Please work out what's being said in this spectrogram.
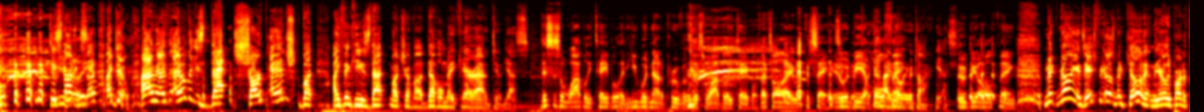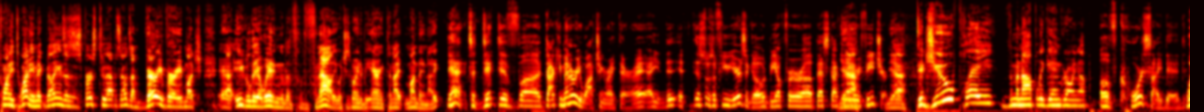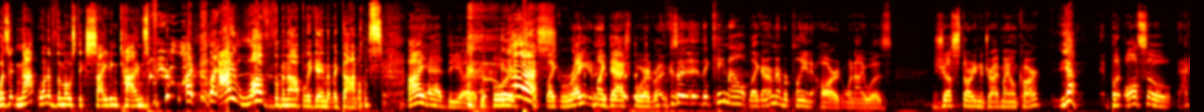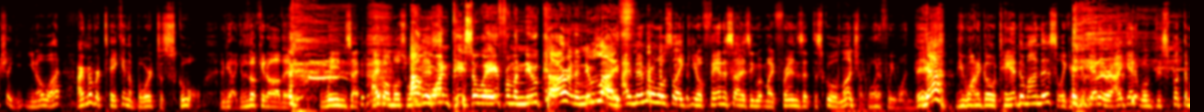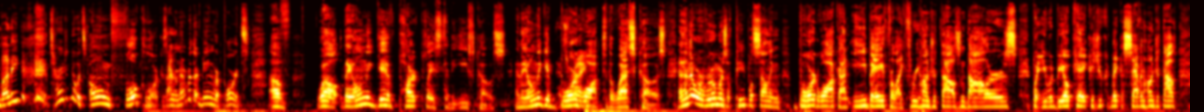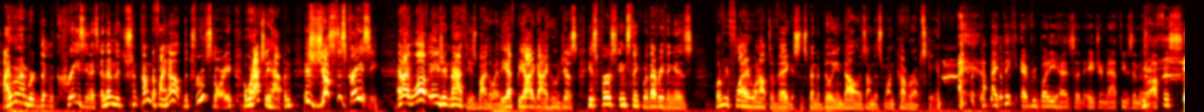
He's not really? exact. I do. I mean, I, th- I don't think he's that sharp edged, but I think he's that much of a devil may care attitude. Yes. This is a wobbly table, and he would not approve of this wobbly table. That's all I could say. It would be a whole I thing. know what you're talking. Yes. It would be a whole thing. McMillions. HBO's been killing it in the early part of 2020. McMillions is his first two episodes. I'm very, very much uh, eagerly awaiting the, the finale, which is going to be airing tonight, Monday night. Yeah, it's addictive uh, documentary watching right there. I, I, th- if this was a few years ago, it'd be up for uh, best documentary feature. Yeah. Did you play the Monopoly game growing up? Of course, I did. Was it not one of the most exciting times of your life? Like I loved the Monopoly game at McDonald's. I had the uh, the board Yes! like right in my dashboard, right? Because I, they came out like I remember playing it hard when I was just starting to drive my own car. Yeah. But also, actually, you know what? I remember taking the board to school and be like, "Look at all the wins! I, I've almost won I'm this." one piece away from a new car and a new life. I remember almost like you know fantasizing with my friends at the school lunch, like, "What if we won this? Yeah. you want to go tandem on this? Like, if you get it or I get it, we'll just split the money." it turned into its own folklore because I remember there being reports of. Well, they only give Park Place to the East Coast, and they only give Boardwalk to the West Coast. And then there were rumors of people selling Boardwalk on eBay for like three hundred thousand dollars, but you would be okay because you could make a seven hundred thousand. I remember the, the craziness, and then the tr- come to find out, the true story of what actually happened is just as crazy. And I love Agent Matthews, by the way, the FBI guy who just his first instinct with everything is. What if we fly everyone out to Vegas and spend a billion dollars on this one cover up scheme? I think everybody has an Agent Matthews in their office,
